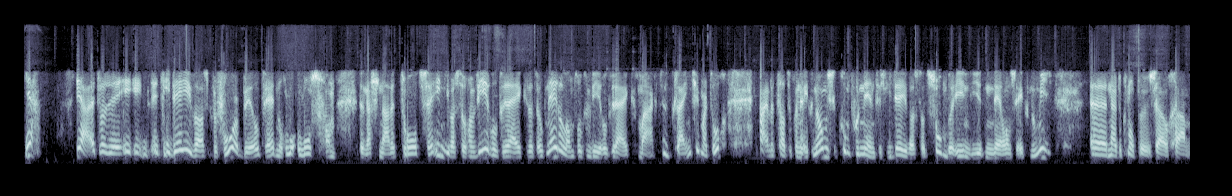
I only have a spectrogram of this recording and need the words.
Ja, ja, het, was, het idee was bijvoorbeeld, hè, nog los van de nationale trots... Hè, Indië was toch een wereldrijk dat ook Nederland tot een wereldrijk maakte. Een kleintje, maar toch. Maar dat had ook een economische component. Het idee was dat zonder Indië de Nederlandse economie uh, naar de knoppen zou gaan.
